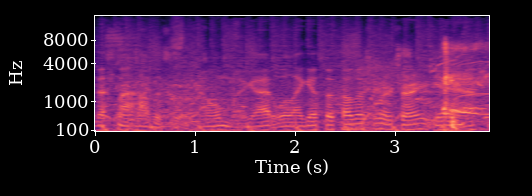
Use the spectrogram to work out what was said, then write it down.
That's not how this works. Oh my god. Well, I guess that's how this works, right? Yeah.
